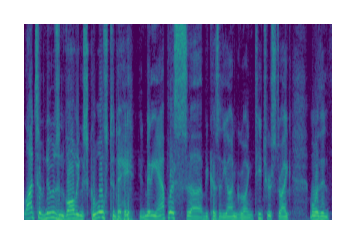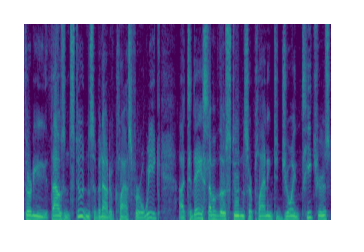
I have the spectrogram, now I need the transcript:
Lots of news involving schools today in Minneapolis uh, because of the ongoing teacher strike. More than 30,000 students have been out of class for a week. Uh, today, some of those students are planning to join teachers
